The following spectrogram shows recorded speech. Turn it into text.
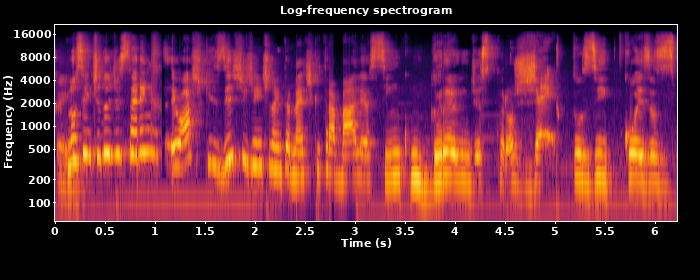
Sim. No sentido de serem. Eu acho que existe gente na internet que trabalha assim, com grandes projetos e coisas.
